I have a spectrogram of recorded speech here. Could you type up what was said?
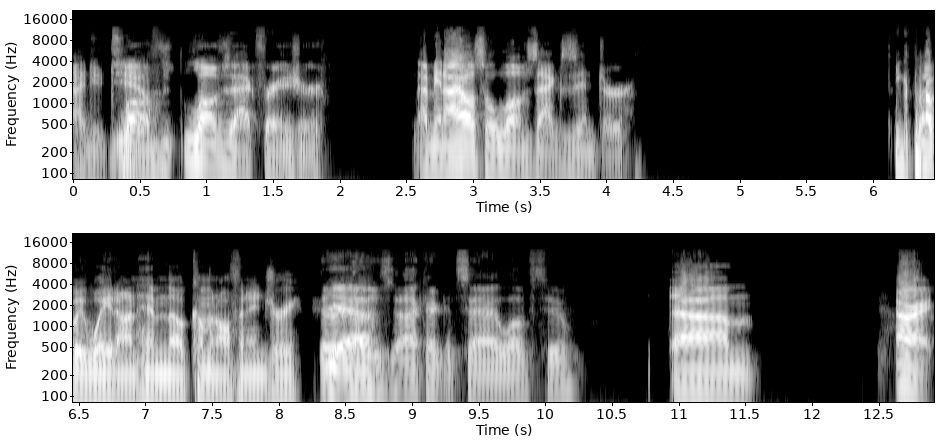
I do too. Love love Zach Frazier. I mean, I also love Zach Zinter. You could probably wait on him though, coming off an injury. There Yeah. another Zach I could say I love too. Um, all right,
